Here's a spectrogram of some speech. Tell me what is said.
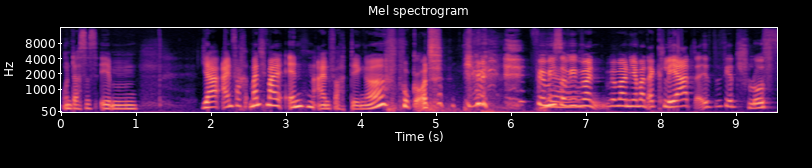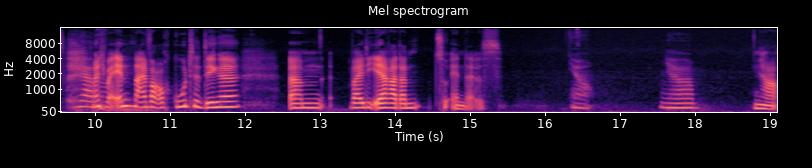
und dass es eben, ja, einfach, manchmal enden einfach Dinge. Oh Gott. Für mich so, wie man, wenn man jemand erklärt, es ist jetzt Schluss. Ja. Manchmal enden einfach auch gute Dinge, ähm, weil die Ära dann zu Ende ist. Ja. Ja. Ja.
